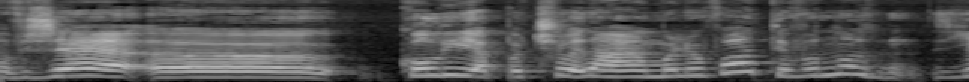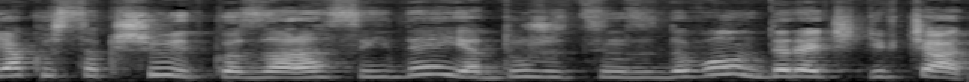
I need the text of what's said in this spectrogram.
Вже е, коли я починаю малювати, воно якось так швидко зараз йде. Я дуже цим задоволена. До речі, дівчат,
